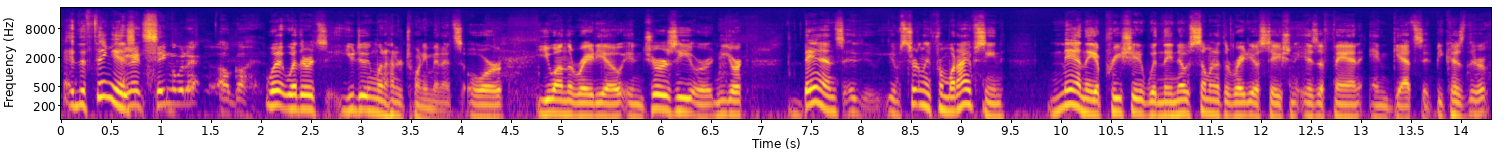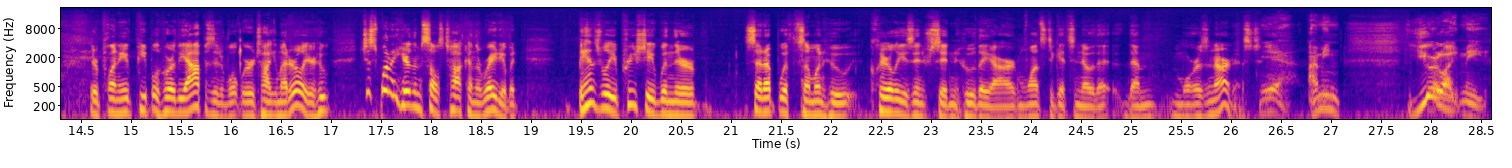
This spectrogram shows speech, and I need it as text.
And the thing And is, then sing with it. Oh, go ahead. Whether it's you doing 120 minutes or you on the radio in Jersey or New York, bands, uh, certainly from what I've seen, man, they appreciate it when they know someone at the radio station is a fan and gets it because there there are plenty of people who are the opposite of what we were talking about earlier who just want to hear themselves talk on the radio, but bands really appreciate when they're set up with someone who clearly is interested in who they are and wants to get to know that, them more as an artist. Yeah, I mean, you're like me,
